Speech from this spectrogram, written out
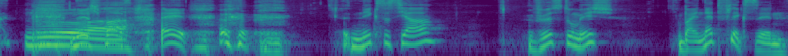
nee, Spaß. Ey, nächstes Jahr wirst du mich bei Netflix sehen.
